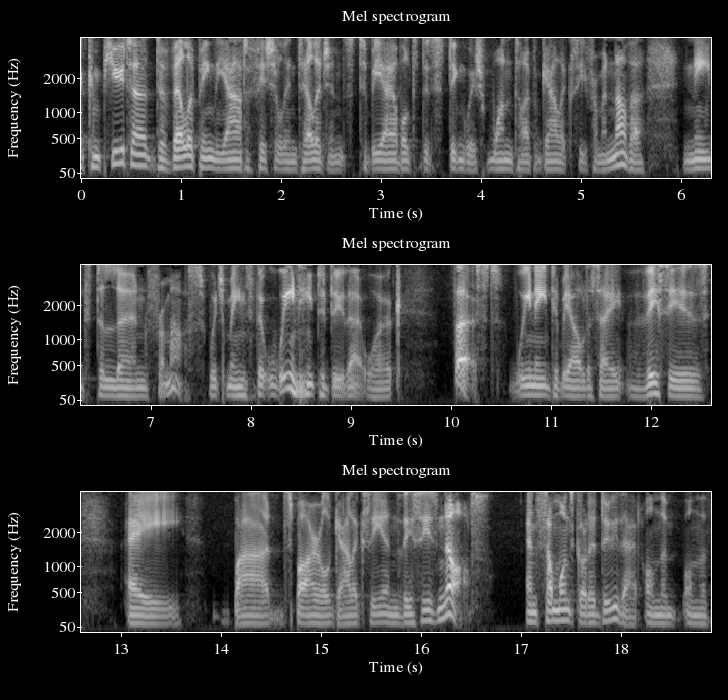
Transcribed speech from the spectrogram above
a computer developing the artificial intelligence to be able to distinguish one type of galaxy from another needs to learn from us, which means that we need to do that work first. We need to be able to say, this is a barred spiral galaxy and this is not. And someone's got to do that on the on the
